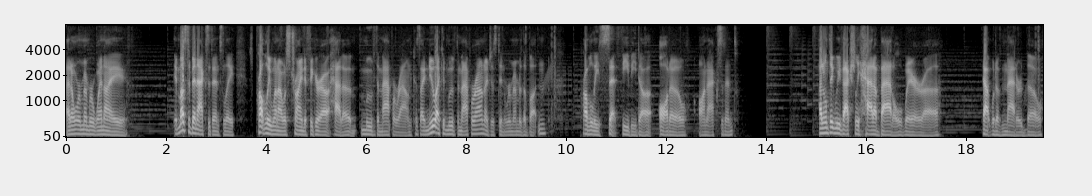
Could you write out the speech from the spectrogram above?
I don't remember when I... It must have been accidentally. It's probably when I was trying to figure out how to move the map around, because I knew I could move the map around, I just didn't remember the button probably set Phoebe to auto on accident. I don't think we've actually had a battle where uh, that would have mattered, though.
